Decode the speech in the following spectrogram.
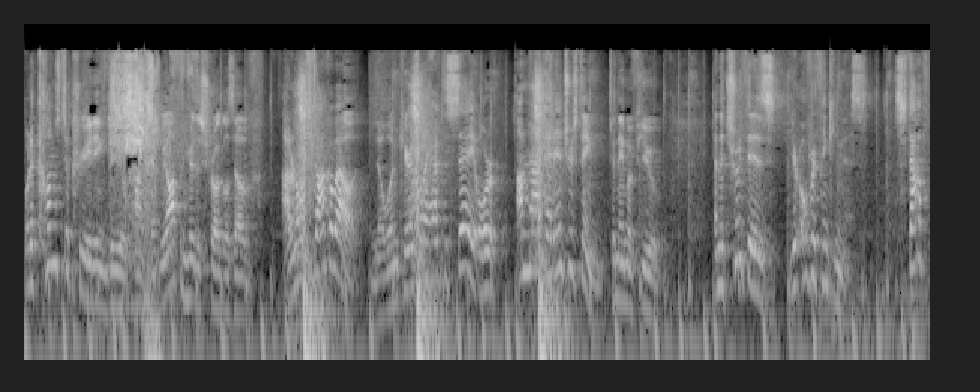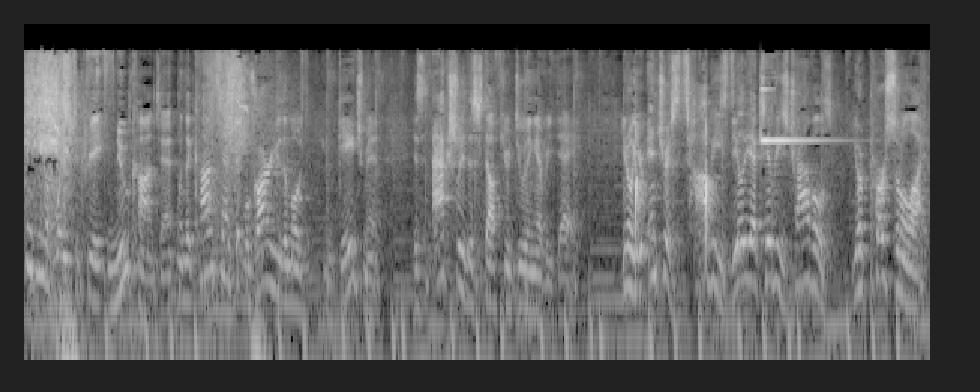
When it comes to creating video content, we often hear the struggles of, I don't know what to talk about, no one cares what I have to say, or I'm not that interesting, to name a few. And the truth is, you're overthinking this. Stop thinking of ways to create new content when the content that will garner you the most engagement is actually the stuff you're doing every day. You know, your interests, hobbies, daily activities, travels, your personal life.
